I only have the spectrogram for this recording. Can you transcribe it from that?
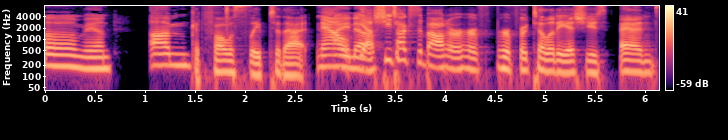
oh man. Um. Could fall asleep to that. Now, yeah, she talks about her her her fertility issues, and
